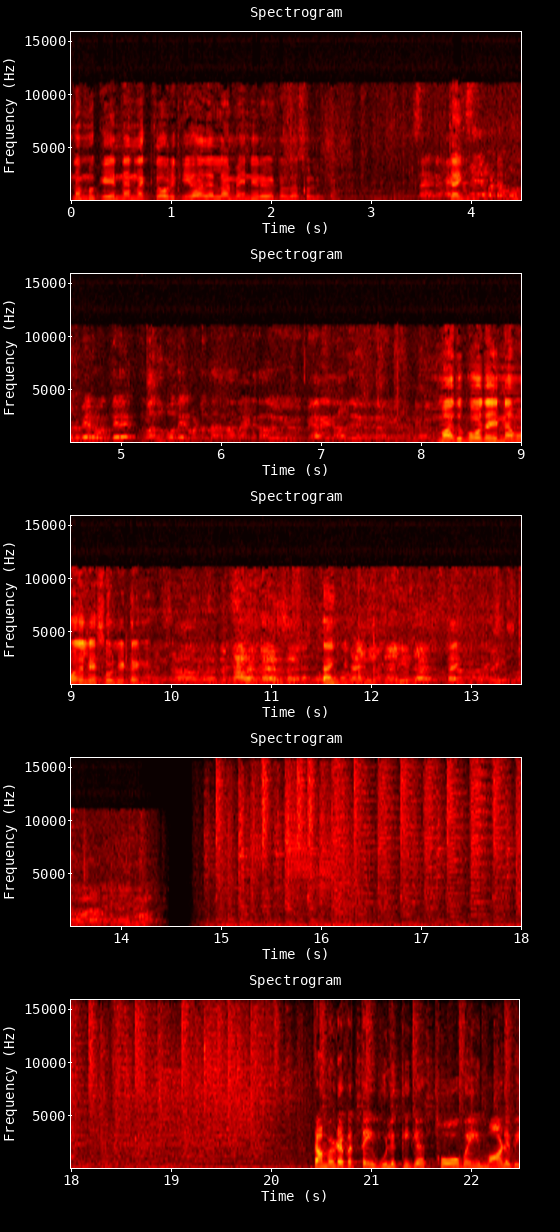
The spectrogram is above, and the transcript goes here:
நமக்கு என்னென்ன கோரிக்கையோ அது எல்லாமே நிறைவேற்றதா சொல்லியிருக்காங்க. மது போதைன்னு நான் முதல்ல சொல்லிட்டேங்க. தேங்க்யூ தேங்க்யூ தமிழகத்தை உலுக்கிய கோவை மாணவி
